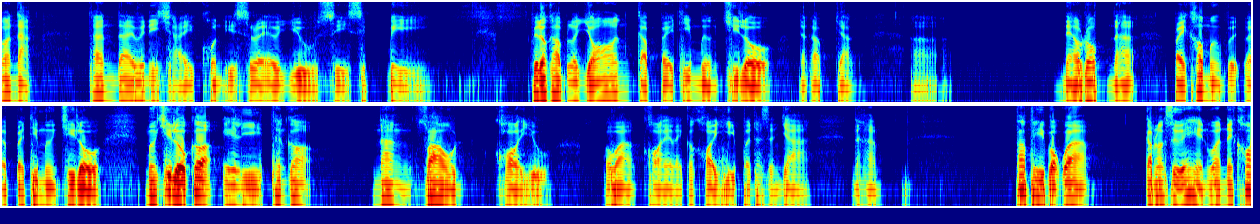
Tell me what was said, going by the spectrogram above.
ก็หนักท่านได้วินิจฉัยคนอิสราเอลอยู่ 40 ปีพี่น้องครับเราย้อนกลับไปที่เมืองชิโลนะครับจากแนวรบนะฮะไปเข้าเมืองไปที่เมืองชิโล เมืองชิโลก็เอลีท่านก็นั่งเฝ้าคอยอยู่ เพราะว่าคอยอะไรก็คอยหีบพันธสัญญานะครับ พระพีบอกว่า กำลังสื่อให้เห็นว่าในข้อ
